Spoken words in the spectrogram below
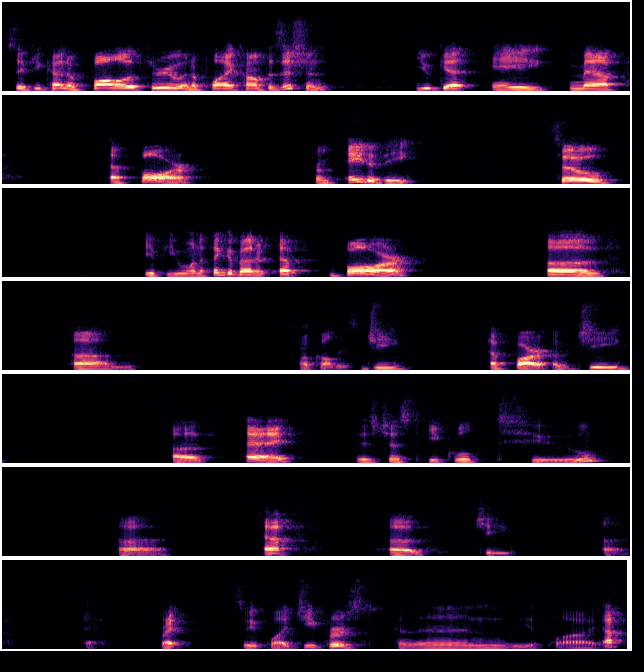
So if you kind of follow through and apply composition, you get a map F bar from A to V. So if you want to think about it, F bar of, um, I'll call this G, F bar of G of A is just equal to uh, F of G of A, right? So we apply G first, and then we apply F,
